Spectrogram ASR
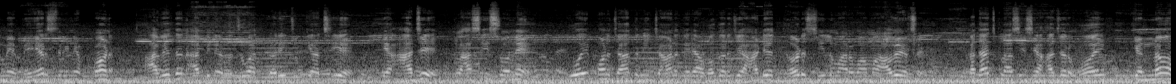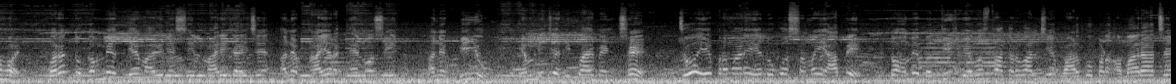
અમે મેયરશ્રીને પણ આવેદન આપીને રજૂઆત કરી ચૂક્યા છીએ કે આજે ક્લાસીસોને કોઈ પણ જાતની જાણ કર્યા વગર જે આડેધડ સીલ મારવામાં આવે છે, કદાચ ક્લાસીસે હાજર હોય કે ન હોય, પરંતુ ગમે તેમ આવીને સીલ મારી જાય છે અને ફાયર એનઓસી અને બીયુ એમની જે રિક્વાયરમેન્ટ છે, જો એ પ્રમાણે એ લોકો સમય આપે, તો અમે બધી જ વ્યવસ્થા કરવા છીએ. બાળકો પણ અમારા છે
